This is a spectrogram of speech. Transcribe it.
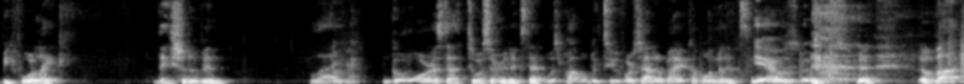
before like they should have been. Like Okay. Gamora's death to a certain extent was probably too foreshadowed by a couple of minutes. Yeah, it was. It was But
